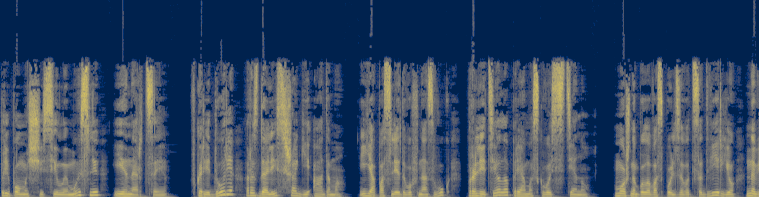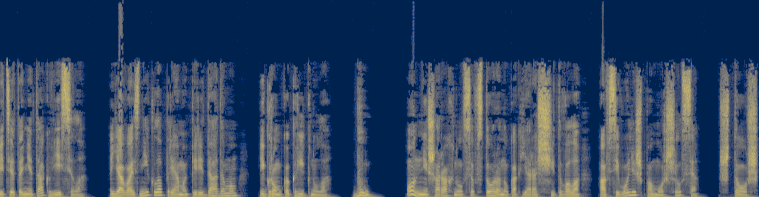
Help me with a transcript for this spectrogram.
при помощи силы мысли и инерции. В коридоре раздались шаги Адама и я, последовав на звук, пролетела прямо сквозь стену. Можно было воспользоваться дверью, но ведь это не так весело. Я возникла прямо перед Адамом и громко крикнула «Бу!». Он не шарахнулся в сторону, как я рассчитывала, а всего лишь поморщился. Что ж,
